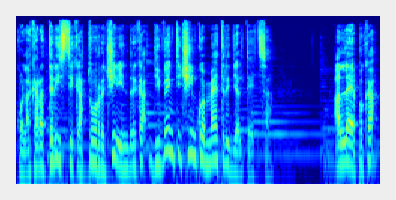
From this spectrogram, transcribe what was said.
con la caratteristica torre cilindrica di 25 metri di altezza. All'epoca,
